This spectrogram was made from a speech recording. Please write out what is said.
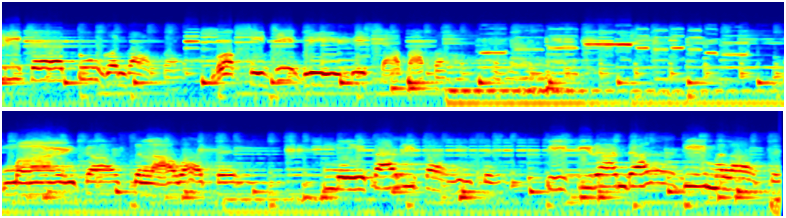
beli ketunggon bapak. Bok siji beli bisa apa Mangka selawate Mungkari tangise Pikiran di melase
